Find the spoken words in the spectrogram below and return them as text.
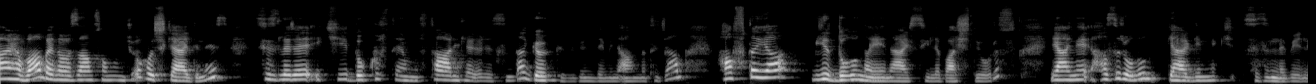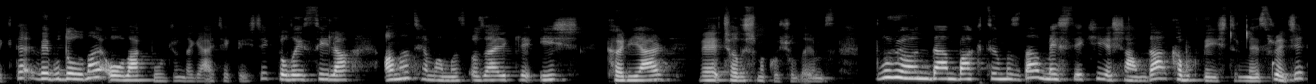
Merhaba, ben Özlem Somuncu. Hoş geldiniz. Sizlere 2-9 Temmuz tarihler arasında gökyüzü gündemini anlatacağım. Haftaya bir dolunay enerjisiyle başlıyoruz. Yani hazır olun gerginlik sizinle birlikte ve bu dolunay Oğlak Burcu'nda gerçekleşecek. Dolayısıyla ana temamız özellikle iş, kariyer ve çalışma koşullarımız. Bu yönden baktığımızda mesleki yaşamda kabuk değiştirme süreci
